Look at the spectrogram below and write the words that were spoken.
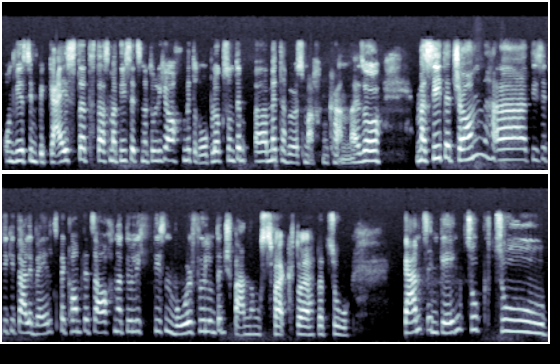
Und wir sind begeistert, dass man dies jetzt natürlich auch mit Roblox und dem äh, Metaverse machen kann. Also man sieht jetzt schon, äh, diese digitale Welt bekommt jetzt auch natürlich diesen Wohlfühl- und Entspannungsfaktor dazu. Ganz im Gegenzug zu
